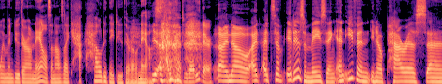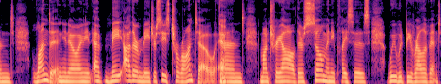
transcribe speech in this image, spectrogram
women do their own nails. And I was like, how do they do their own nails? Yeah. I can't do that either. I know. I, it's a, it is amazing. And even, you know, Paris and London, you know, I mean, uh, other major cities, Toronto yeah. and Montreal, there's so many places we would be relevant.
